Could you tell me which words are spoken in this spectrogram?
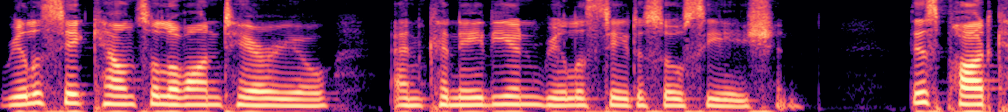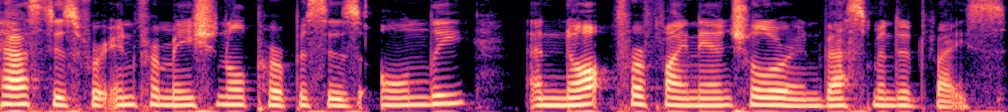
Real Estate Council of Ontario, and Canadian Real Estate Association. This podcast is for informational purposes only and not for financial or investment advice.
